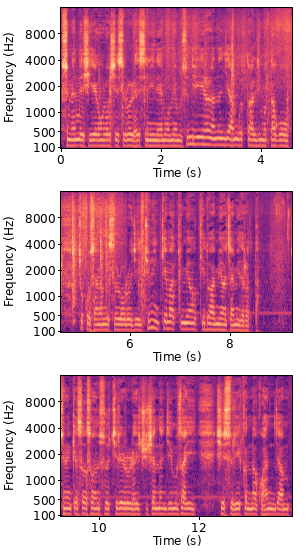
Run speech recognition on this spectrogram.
수면 내시경으로 시술을 했으니 내 몸에 무슨 일이 일어났는지 아무것도 알지 못하고 죽고 사는 것을 오로지 주님께 맡기며 기도하며 잠이 들었다. 주님께서 선수 치료를 해주셨는지 무사히 시술이 끝나고 한잠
